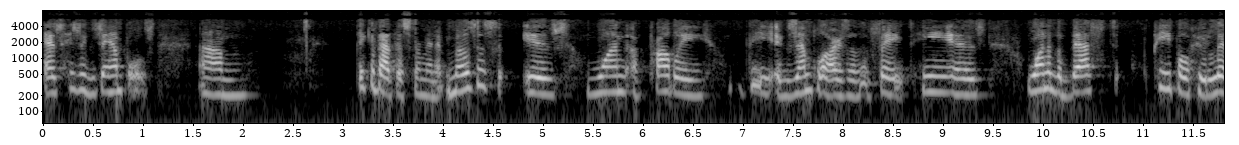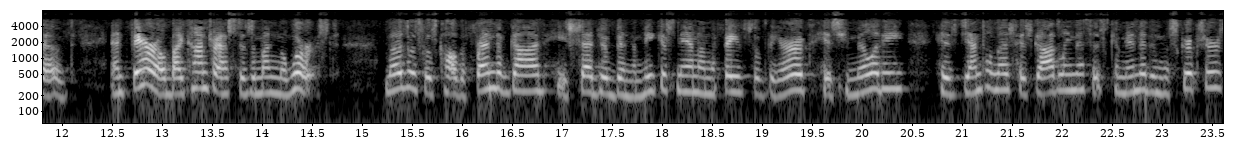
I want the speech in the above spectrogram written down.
as His examples. Um, Think about this for a minute. Moses is one of probably the exemplars of the faith. He is one of the best people who lived. And Pharaoh, by contrast, is among the worst. Moses was called a friend of God. He's said to have been the meekest man on the face of the earth. His humility, his gentleness, his godliness is commended in the scriptures.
